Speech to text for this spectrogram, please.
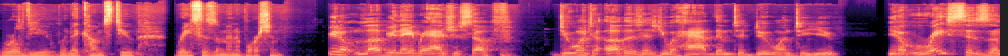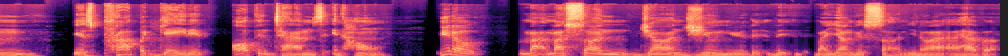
worldview when it comes to racism and abortion? You know, love your neighbor as yourself. Do unto others as you will have them to do unto you. You know, racism is propagated oftentimes in home. You know, my, my son, John Jr., the, the, my youngest son, you know, I, I have a,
